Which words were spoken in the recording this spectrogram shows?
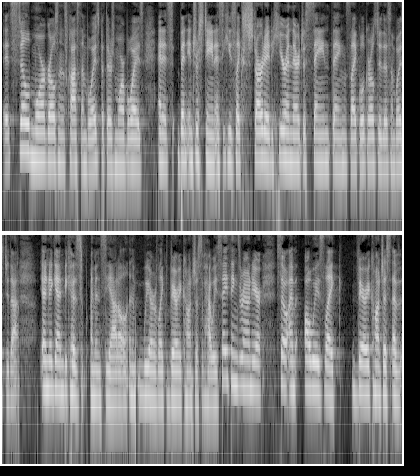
it's still more girls in this class than boys, but there's more boys. And it's been interesting as he's like started here and there just saying things like, well, girls do this and boys do that. And again, because I'm in Seattle and we are like very conscious of how we say things around here. So I'm always like very conscious of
